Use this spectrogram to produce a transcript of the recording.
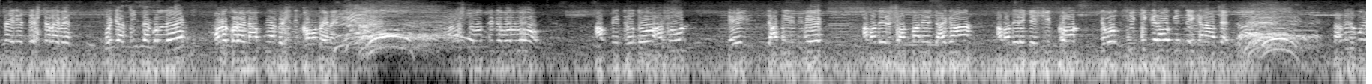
স্টাইলের দেশ চালাইবেন, ওইটা চিন্তা করলে মনে করেন আপনি আর বেশি দিন ক্ষমতায় নাই। স্বরাষ্ট্রমন্ত্রীকে বলব, আপনি দ্রুত আসুন। জাতির বিবেক, আমাদের সম্মানের জায়গা, আমাদের এই যে শিক্ষক এবং শিক্ষিকেরাও কিন্তু এখানে আছেন। তাদের উপরে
